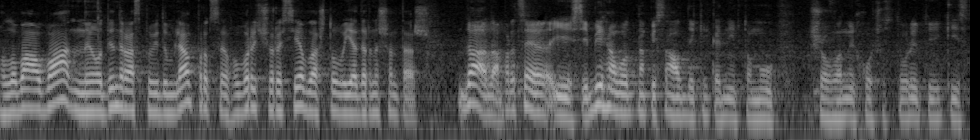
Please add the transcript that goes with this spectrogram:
Голова ОВА не один раз повідомляв про це. Говорить, що Росія влаштовує ядерний шантаж. Да, да, про це і Сібіга от написав декілька днів тому, що вони хочуть створити якісь.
